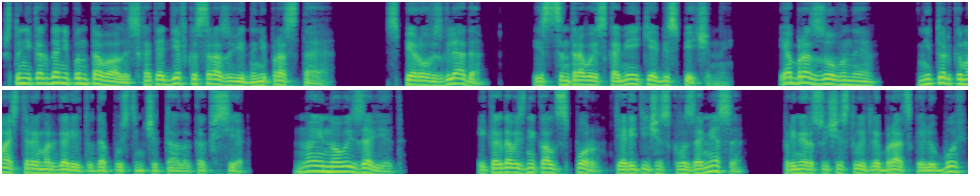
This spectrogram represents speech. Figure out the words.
что никогда не понтовалась, хотя девка сразу видно непростая. С первого взгляда из центровой скамейки обеспеченной. И образованная, не только мастера и Маргариту, допустим, читала, как все, но и Новый Завет. И когда возникал спор теоретического замеса, к примеру, существует ли братская любовь,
